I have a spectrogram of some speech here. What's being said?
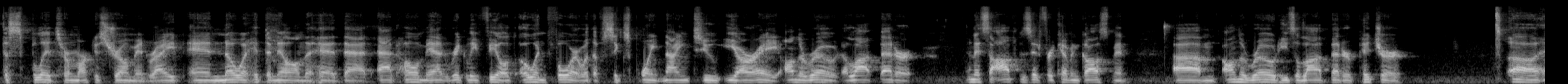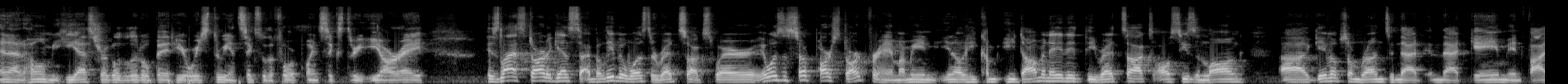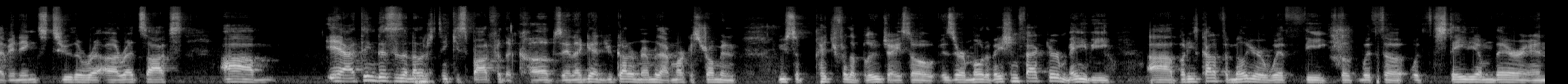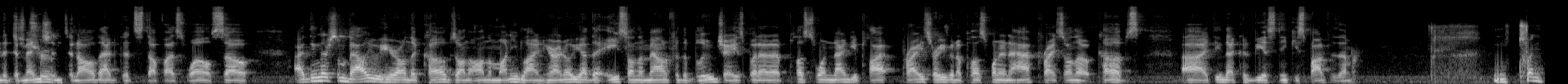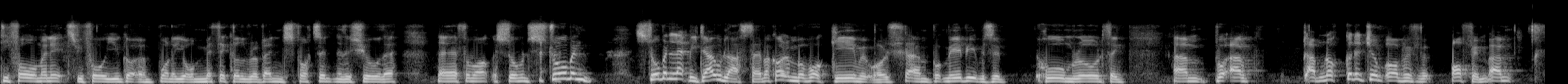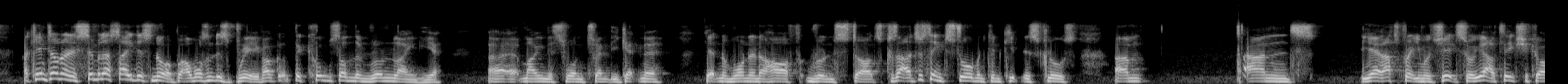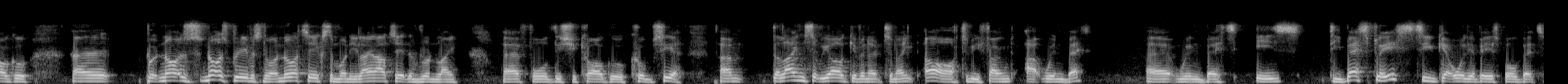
the splits from Marcus Stroman, right? And Noah hit the nail on the head that at home at Wrigley Field, 0 and 4 with a 6.92 ERA on the road, a lot better. And it's the opposite for Kevin Gausman. Um, on the road, he's a lot better pitcher uh, and at home, he has struggled a little bit here, where he's three and six with a 4.63 ERA. His last start against, I believe it was the Red Sox, where it was a subpar start for him. I mean, you know, he com- he dominated the Red Sox all season long. Uh, gave up some runs in that in that game in five innings to the uh, Red Sox. Um, yeah, I think this is another sneaky spot for the Cubs. And again, you got to remember that Marcus Stroman used to pitch for the Blue Jays. So is there a motivation factor? Maybe. Uh, but he's kind of familiar with the, the with the with the stadium there and the dimensions and all that good stuff as well. So I think there's some value here on the Cubs on on the money line here. I know you have the ace on the mound for the Blue Jays, but at a plus one ninety pl- price or even a plus one and a half price on the Cubs, uh, I think that could be a sneaky spot for them. 24 minutes before you got a, one of your mythical revenge spots into the show there uh, for Marcus Stroman. Stroman, Stroman let me down last time. I can't remember what game it was, um, but maybe it was a home road thing. Um, but I'm, I'm not going to jump off, off him. Um, I came down on a similar side as Noah, but I wasn't as brave. I've got the Cubs on the run line here uh, at minus 120, getting a getting a one and a half run starts because I just think Stroman can keep this close. Um, and yeah, that's pretty much it. So yeah, I'll take Chicago. Uh, but not as not as brave as Noah. Noah takes the money line. I'll take the run line uh, for the Chicago Cubs here. Um, the lines that we are giving out tonight are to be found at WynnBET. Uh, WynnBET is the best place to get all your baseball bets.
